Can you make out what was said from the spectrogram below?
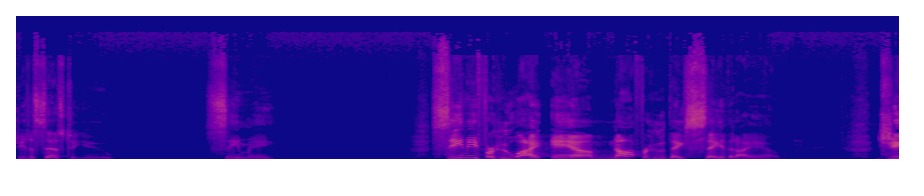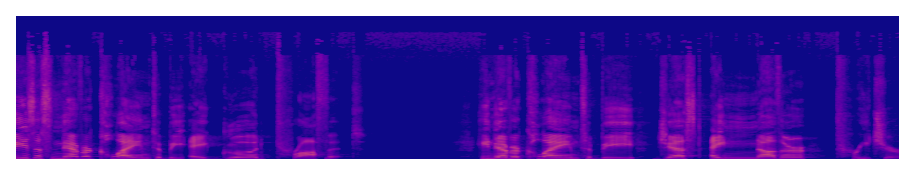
Jesus says to you, See me. See me for who I am, not for who they say that I am. Amen. Jesus never claimed to be a good prophet. He never claimed to be just another preacher.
